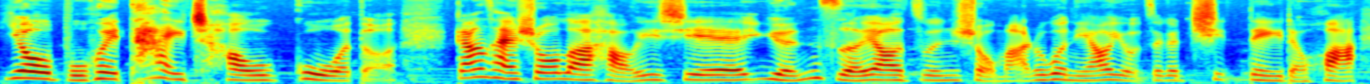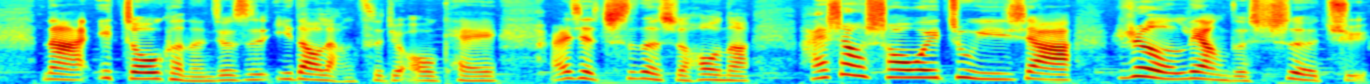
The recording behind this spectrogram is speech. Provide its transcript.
又不会太超过的。刚才说了好一些原则要遵守嘛。如果你要有这个 cheat day 的话，那一周可能就是一到两次就 OK。而且吃的时候呢，还是要稍微注意一下热量的摄取。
